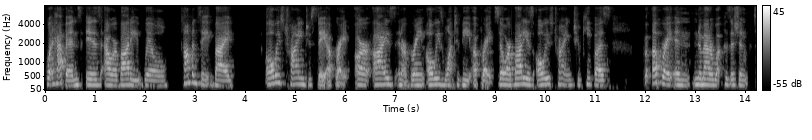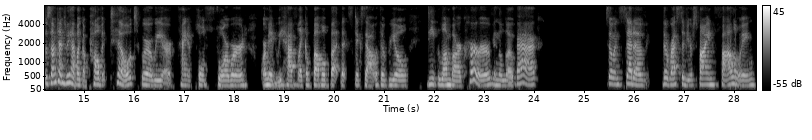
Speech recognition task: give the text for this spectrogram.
what happens is our body will compensate by always trying to stay upright. Our eyes and our brain always want to be upright. So our body is always trying to keep us upright in no matter what position. So sometimes we have like a pelvic tilt where we are kind of pulled forward, or maybe we have like a bubble butt that sticks out with a real deep lumbar curve in the low back. So instead of the rest of your spine following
